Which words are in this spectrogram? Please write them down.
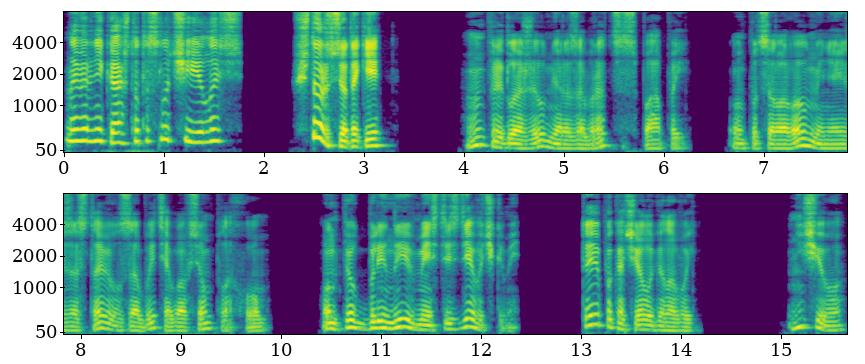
«Наверняка что-то случилось. Что же все-таки?» Он предложил мне разобраться с папой. Он поцеловал меня и заставил забыть обо всем плохом. Он пек блины вместе с девочками. Тея покачала головой. «Ничего».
